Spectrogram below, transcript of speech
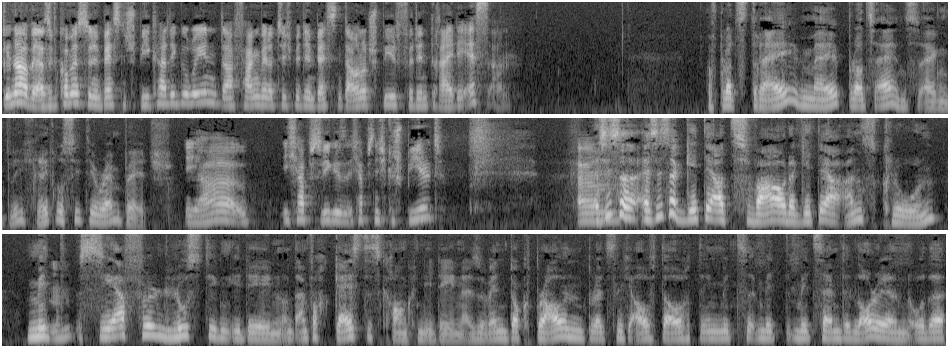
Genau, also wir kommen jetzt zu den besten Spielkategorien. Da fangen wir natürlich mit dem besten Download-Spiel für den 3DS an. Auf Platz 3, Mai, Platz 1 eigentlich, Retro City Rampage. Ja, ich habe es wie gesagt, ich habe es nicht gespielt. Ähm, es, ist ein, es ist ein GTA 2 oder GTA 1 Klon mit mhm. sehr vielen lustigen Ideen und einfach geisteskranken Ideen. Also wenn Doc Brown plötzlich auftaucht mit, mit, mit seinem DeLorean oder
